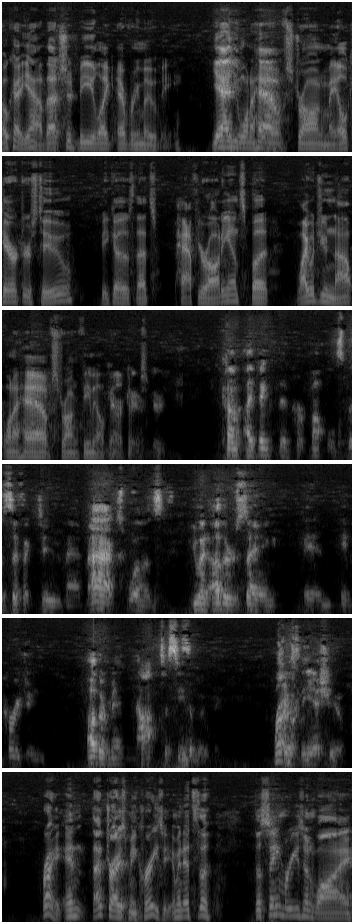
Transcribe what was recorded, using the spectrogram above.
Okay, yeah, that should be like every movie. Yeah, you want to have strong male characters too because that's half your audience, but why would you not want to have strong female characters? Come, I think the kerfuffle specific to Mad Max was you had others saying and encouraging other men not to see the movie. Right. Was the issue. Right, and that drives me crazy. I mean, it's the the same reason why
